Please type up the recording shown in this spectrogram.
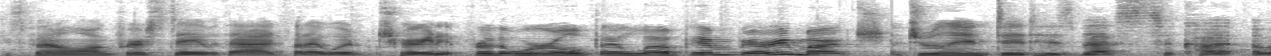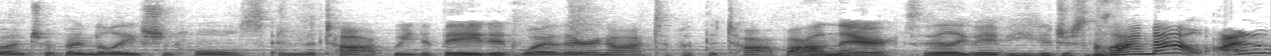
it's been a long first day with Ad, but I wouldn't trade it for the world. I love him very much. Julian did his best to cut a bunch of ventilation holes in the top. We debated whether or not to put the top on there. So like maybe he could just climb out. I don't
